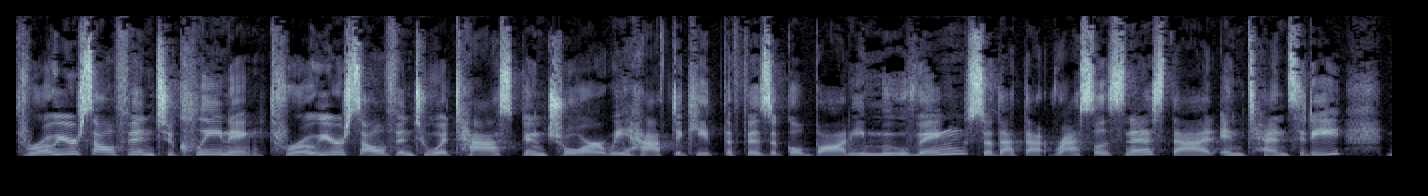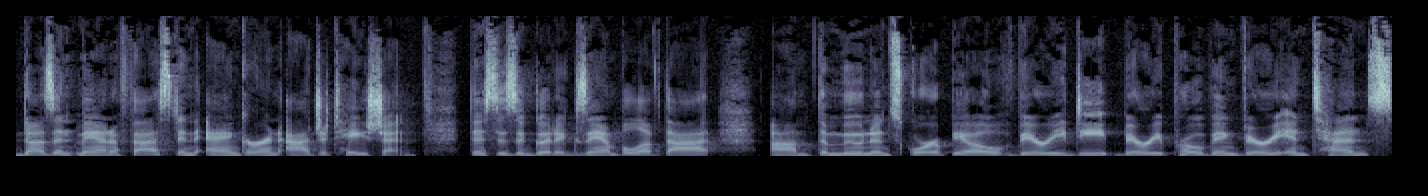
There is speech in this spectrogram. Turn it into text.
throw yourself into cleaning, throw yourself into a task and chore. We have to keep the physical body moving so that that restlessness, that intensity doesn't manifest in anger and agitation. This is a good example of that. Um, the moon in Scorpio, very deep, very probing, very intense.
